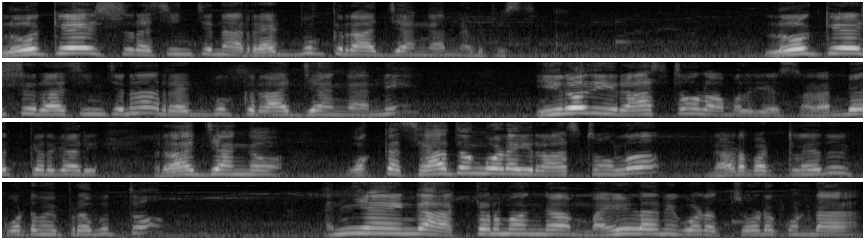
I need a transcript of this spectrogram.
లోకేష్ రచించిన రెడ్ బుక్ రాజ్యాంగాన్ని నడిపిస్తున్నారు. లోకేష్ రచించిన రెడ్ బుక్ రాజ్యాంగాన్ని ఈరోజు ఈ రాష్ట్రంలో అమలు చేస్తున్నారు. అంబేద్కర్ గారి రాజ్యాంగం ఒక్క శాతం కూడా ఈ రాష్ట్రంలో నడపట్లేదు. కూటమి ప్రభుత్వం అన్యాయంగా అక్రమంగా మహిళని కూడా చూడకుండా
